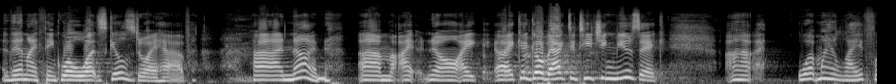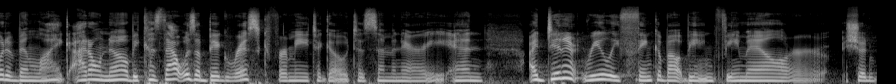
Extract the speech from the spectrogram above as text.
then I think, well, what skills do I have? Uh, none. Um, I no, I I could go back to teaching music. Uh, what my life would have been like, I don't know, because that was a big risk for me to go to seminary and. I didn't really think about being female or should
